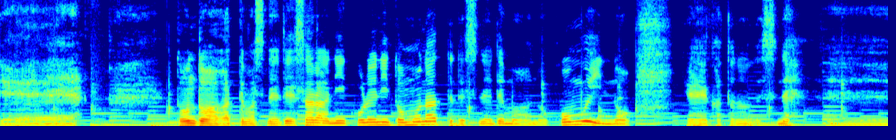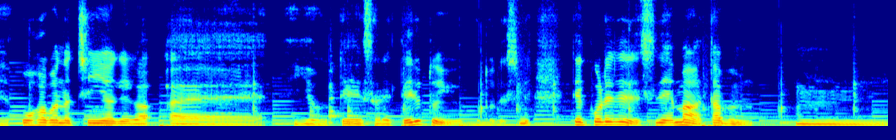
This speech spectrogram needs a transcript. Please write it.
えー、どんどん上がってますね。で、さらにこれに伴ってですね、でもあの公務員の、えー、方のですね、えー、大幅な賃上げが、えー予定されているということですね。で、これでですね、まあ多分、うーん、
